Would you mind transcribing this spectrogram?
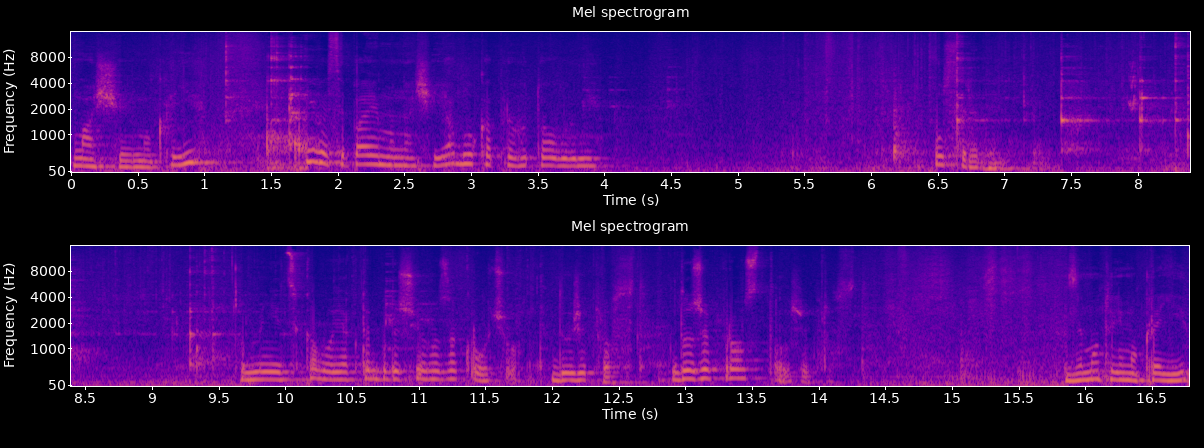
Змащуємо краї і висипаємо наші яблука приготовлені усередину. От Мені цікаво, як ти будеш його закручувати. Дуже просто. Дуже просто. Дуже просто. Замотуємо краї.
